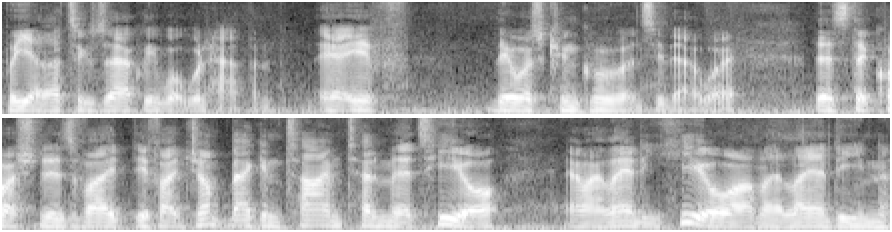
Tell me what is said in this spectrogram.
but yeah, that's exactly what would happen if there was congruency that way. That's the question is if I if I jump back in time ten minutes here, am I landing here or am I landing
